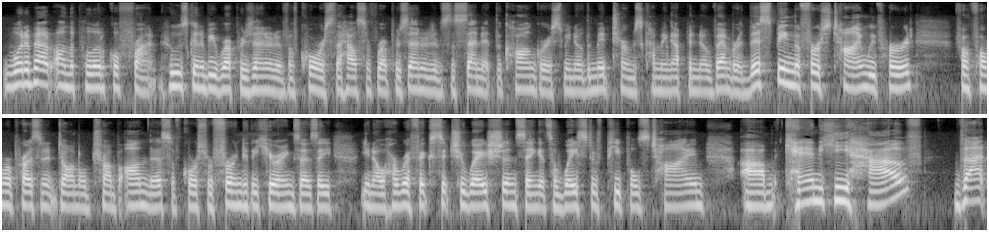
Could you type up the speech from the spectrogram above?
What about on the political front? Who's going to be representative? Of course, the House of Representatives, the Senate, the Congress. We know the midterms coming up in November. This being the first time we've heard from former President Donald Trump on this, of course, referring to the hearings as a you know horrific situation, saying it's a waste of people's time. Um, can he have that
